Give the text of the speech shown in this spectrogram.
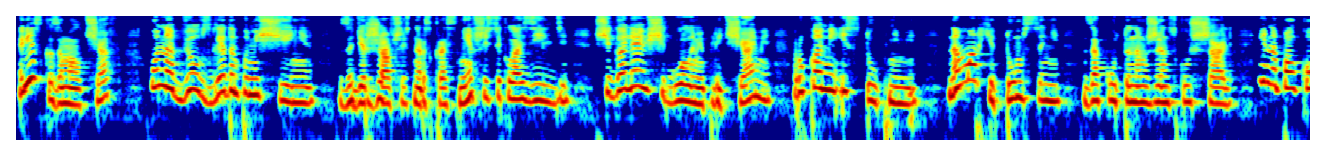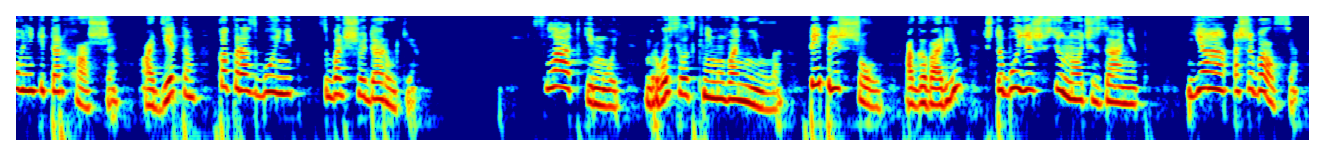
Резко замолчав, он обвел взглядом помещение, задержавшись на раскрасневшейся Клозильде, щеголяющей голыми плечами, руками и ступнями, на Мархе Тумсоне, закутанном в женскую шаль, и на полковнике Тархаше, одетом, как разбойник, с большой дороги. «Сладкий мой!» – бросилась к нему Ванилла. «Ты пришел, а говорил, что будешь всю ночь занят». «Я ошибался», –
